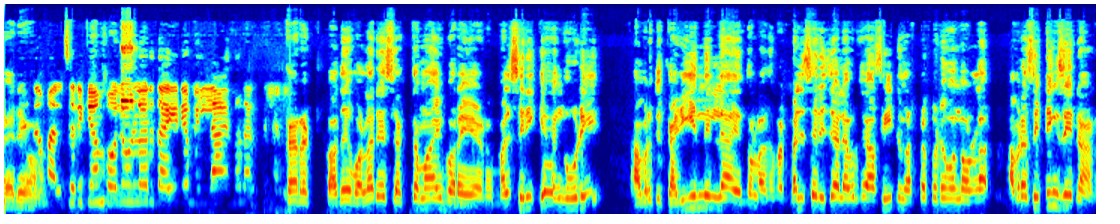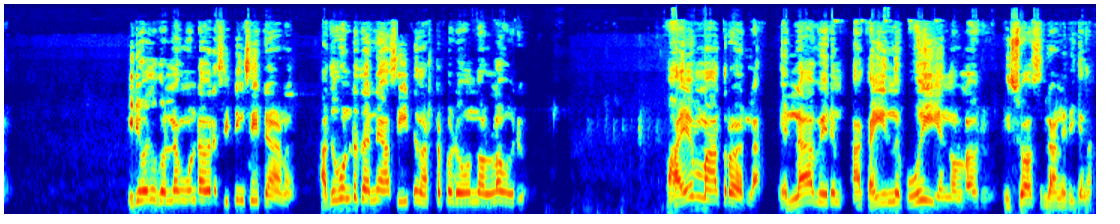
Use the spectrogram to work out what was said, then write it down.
കാര്യമാണ്. മത്സരിക്കാൻ പോലുള്ള ഒരു ധൈര്യം ഇല്ല എന്ന കറക്റ്റ്. അത് വളരെ ശക്തമായി പറയുകയാണ് മത്സരിക്കാൻ കൂടി അവർക്ക് കഴിയുന്നില്ല എന്നുള്ളത്. മത്സരിച്ചാൽ അവർക്ക് ആ സീറ്റ് നഷ്ടപ്പെടുമെന്നുള്ള അവരുടെ സിറ്റിംഗ് സീറ്റാണ് ഇരുപത് കൊല്ലം കൊണ്ട് അവരുടെ സിറ്റിംഗ് സീറ്റാണ് അതുകൊണ്ട് തന്നെ ആ സീറ്റ് നഷ്ടപ്പെടുമെന്നുള്ള ഒരു ഭയം മാത്രമല്ല. എല്ലാവരും ആ കയ്യിൽ നിന്ന് പോയി എന്നുള്ള ഒരു വിശ്വാസത്തിലാണ് ഇരിക്കുന്നത്.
